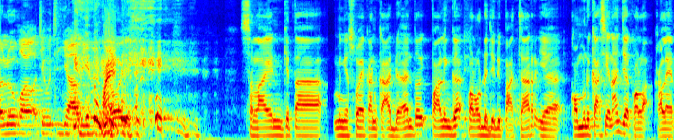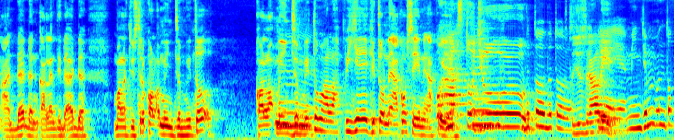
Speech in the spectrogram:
halo, kayak ciuci nyali. Oh, iya. Selain kita menyesuaikan keadaan tuh paling nggak kalau udah jadi pacar ya komunikasiin aja kalau kalian ada dan kalian tidak ada. Malah justru kalau minjem itu kalau minjem Hmm. itu malah piye gitu nih aku sih ini aku Wah, ya. setuju. Betul betul. Setuju sekali. Iya, iya. minjem untuk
